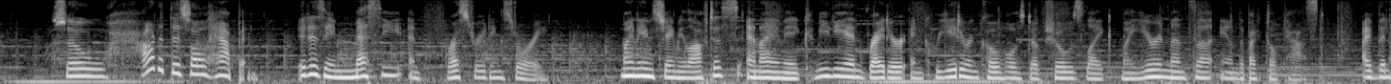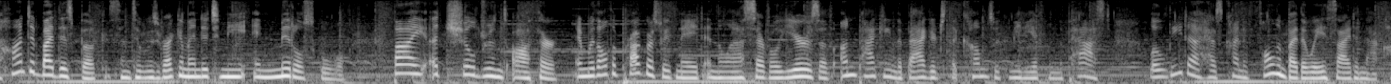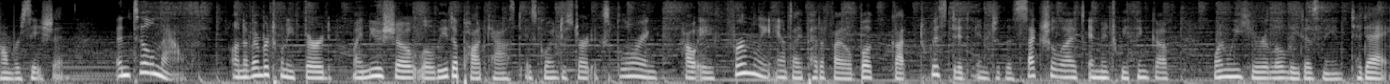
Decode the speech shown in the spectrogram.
So, how did this all happen? It is a messy and frustrating story. My name is Jamie Loftus, and I am a comedian, writer, and creator and co host of shows like My Year in Mensa and The Bechdel Cast. I've been haunted by this book since it was recommended to me in middle school by a children's author. And with all the progress we've made in the last several years of unpacking the baggage that comes with media from the past, Lolita has kind of fallen by the wayside in that conversation. Until now. On November 23rd, my new show, Lolita Podcast, is going to start exploring how a firmly anti pedophile book got twisted into the sexualized image we think of when we hear Lolita's name today.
